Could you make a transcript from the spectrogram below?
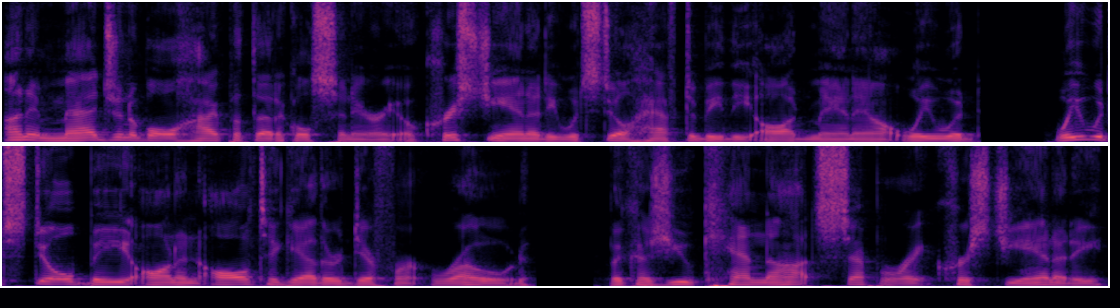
unimaginable hypothetical scenario, Christianity would still have to be the odd man out. We would, we would still be on an altogether different road because you cannot separate Christianity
